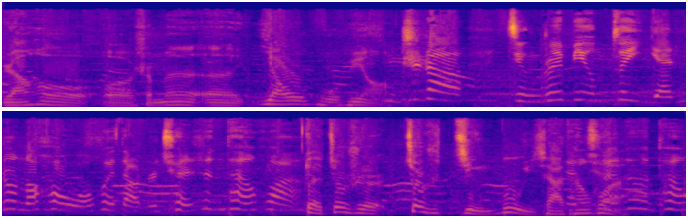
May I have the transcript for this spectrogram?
然后呃什么呃腰部病。你知道颈椎病最严重的后果会导致全身瘫痪，对，就是就是颈部以下瘫全痪。身瘫痪。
